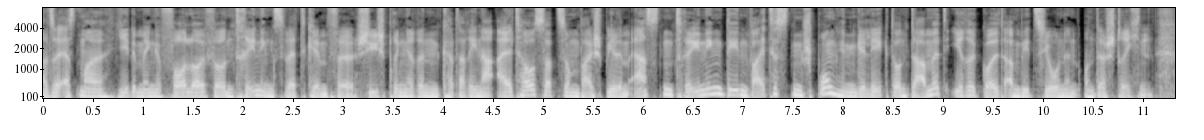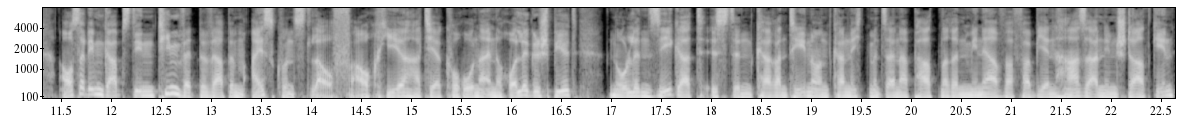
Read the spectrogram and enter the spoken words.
Also erstmal jede Menge Vorläufe und Trainingswettkämpfe. Skispringerin Katharina Althaus hat zum Beispiel im ersten Training den weitesten Sprung hingelegt und damit ihre Goldambitionen unterstrichen. Außerdem gab es den Teamwettbewerb im Eiskunstlauf. Auch hier hat ja Corona eine Rolle gespielt. Nolan Segert ist in Quarantäne und kann nicht mit seiner Partnerin Minerva Fabienne Hase an den Start gehen.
